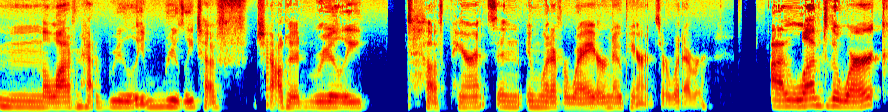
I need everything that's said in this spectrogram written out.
mm, a lot of them had really, really tough childhood, really tough parents in, in whatever way, or no parents or whatever. I loved the work.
